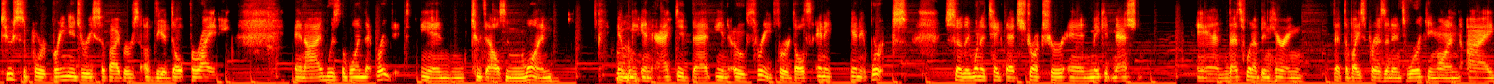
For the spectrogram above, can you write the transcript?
to support brain injury survivors of the adult variety. And I was the one that wrote it in 2001 and hmm. we enacted that in 03 for adults and it and it works. So they want to take that structure and make it national. And that's what I've been hearing that the vice president's working on. I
